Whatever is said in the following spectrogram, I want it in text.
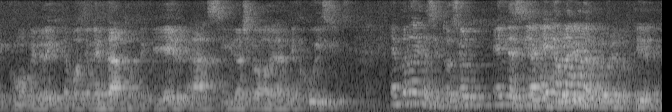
eh, como periodista vos tenés datos de que él ha sido ha llevado adelante juicios. En verdad hay una situación, él decía, él hablaba... los tiene.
